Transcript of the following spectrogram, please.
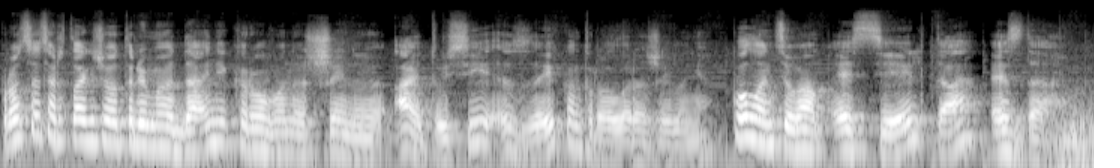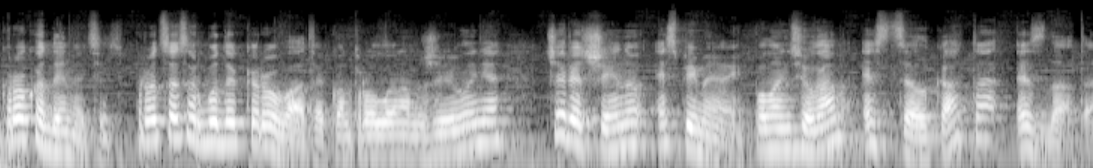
процесор також отримує дані керованою шиною I2C з контролера живлення по ланцюгам SCL та SDA. Крок 11. Процесор буде керувати контролером живлення через шину SPMI по ланцюгам SCLK та SDATA.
